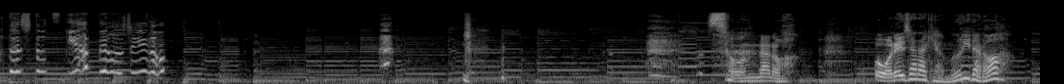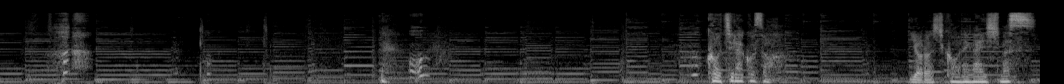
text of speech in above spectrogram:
私と付き合ってほしいの。そんなの、俺じゃなきゃ無理だろ。こちらこそ、よろしくお願いします。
